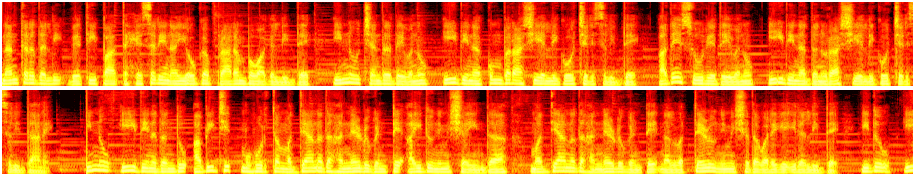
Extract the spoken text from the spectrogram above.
ನಂತರದಲ್ಲಿ ವ್ಯತಿಪಾತ ಹೆಸರಿನ ಯೋಗ ಪ್ರಾರಂಭವಾಗಲಿದ್ದೆ ಇನ್ನು ಚಂದ್ರದೇವನು ಈ ದಿನ ಕುಂಭರಾಶಿಯಲ್ಲಿ ಗೋಚರಿಸಲಿದ್ದೆ ಅದೇ ಸೂರ್ಯದೇವನು ಈ ದಿನ ಧನುರಾಶಿಯಲ್ಲಿ ಗೋಚರಿಸಲಿದ್ದಾನೆ. ಇನ್ನು ಈ ದಿನದಂದು ಅಭಿಜಿತ್ ಮುಹೂರ್ತ ಮಧ್ಯಾಹ್ನದ ಹನ್ನೆರಡು ಗಂಟೆ ಐದು ನಿಮಿಷದಿಂದ ಮಧ್ಯಾಹ್ನದ ಹನ್ನೆರಡು ಗಂಟೆ ನಲವತ್ತೇಳು ನಿಮಿಷದವರೆಗೆ ಇರಲಿದ್ದೆ ಇದು ಈ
